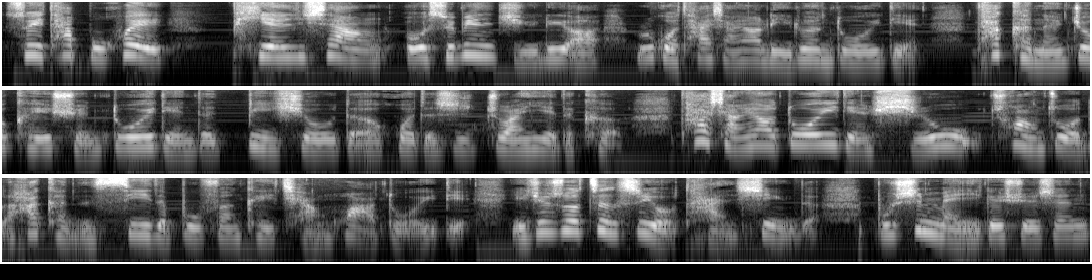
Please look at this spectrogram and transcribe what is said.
所以他不会。偏向我随便举例啊，如果他想要理论多一点，他可能就可以选多一点的必修的或者是专业的课；他想要多一点实物创作的，他可能 C 的部分可以强化多一点。也就是说，这个是有弹性的，不是每一个学生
